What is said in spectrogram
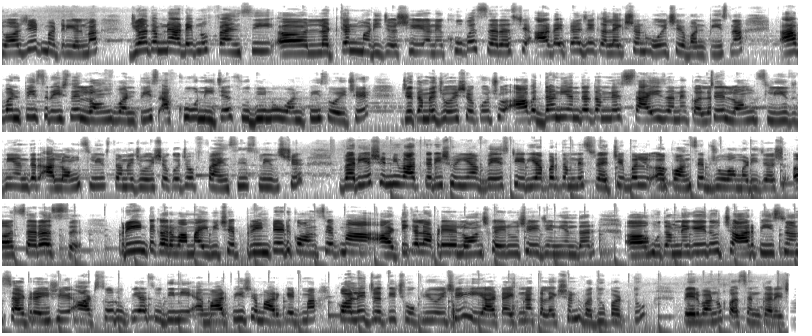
Georgette મટીરિયલમાં, જ્યાં તમને આ ટાઈપનું ફેન્સી લટકન મળી જશે અને ખૂબ જ સરસ છે. આ ટાઈપના જે કલેક્શન હોય છે વન પીસના આ વન પીસ રહેશે લોંગ વન પીસ આખું નીચે સુધીનું વન પીસ હોય છે, જે તમે જોઈ શકો છો. આ બધાની અંદર તમને સાઇઝ અને કલર છે. લોંગ સ્લીવ્સની અંદર આ લોંગ સ્લીવ્સ તમે જોઈ શકો છો. ફેન્સી સ્લીવ્સ છે. વેરિએશનની વાત કરીશું, અહીંયા વેસ્ટ એરિયા પર તમને સ્ટ્રેચેબલ કોન્સેપ્ટ જોવા મળી જશે. સરસ પ્રિન્ટ કરવામાં આવી છે. પ્રિન્ટેડ કોન્સેપ્ટમાં આર્ટિકલ આપણે લોન્ચ કર્યું છે. જેની અંદર હું તમને કહી દઉં, ચાર પીસના સેટ રહેશે આઠસો રૂપિયા સુધીની એમઆરપી છે માર્કેટમાં કોલેજ જતી છોકરીઓ હોય છે, એ આ ટાઈપના કલેક્શન વધુ પડતું પહેરવાનું પસંદ કરે છે.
